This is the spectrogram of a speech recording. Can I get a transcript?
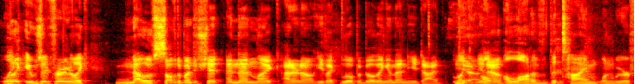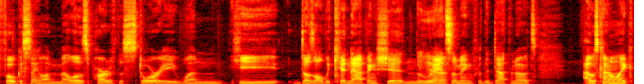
Like, like, it was for like Mello solved a bunch of shit and then like I don't know he like blew up a building and then he died. like Yeah. you know? a lot of the time when we were focusing on Mello's part of the story, when he does all the kidnapping shit and the Yeah. ransoming for the Death Notes, I was kind of like,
